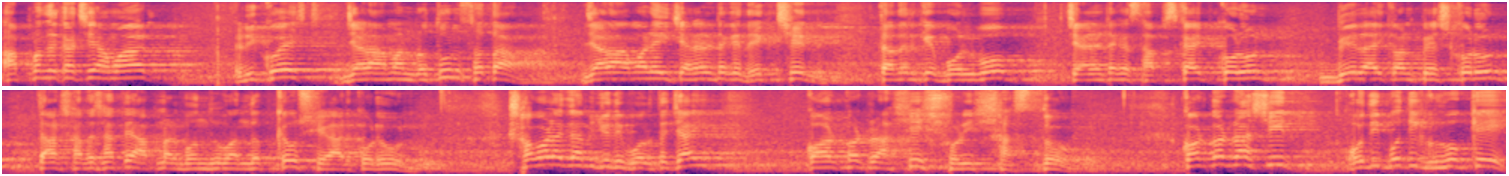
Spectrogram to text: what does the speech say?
আপনাদের কাছে আমার রিকোয়েস্ট যারা আমার নতুন শ্রোতা, যারা আমার এই চ্যানেলটাকে দেখছেন, তাদেরকে বলব, চ্যানেলটাকে সাবস্ক্রাইব করুন বেল আইকন প্রেস করুন, তার সাথে সাথে আপনার বন্ধু বান্ধবকেও শেয়ার করুন। সবার আগে আমি যদি বলতে চাই, কর্কট রাশির শরীর স্বাস্থ্য। কর্কট রাশির অধিপতি গ্রহকে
